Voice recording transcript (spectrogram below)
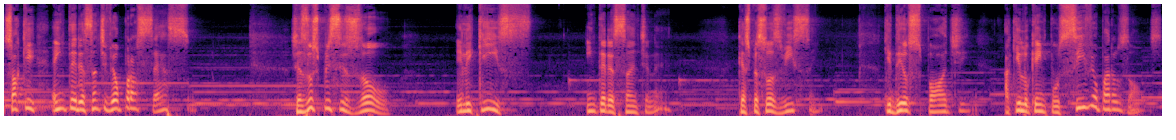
Só que é interessante ver o processo. Jesus precisou, ele quis, interessante, né? Que as pessoas vissem que Deus pode aquilo que é impossível para os homens.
